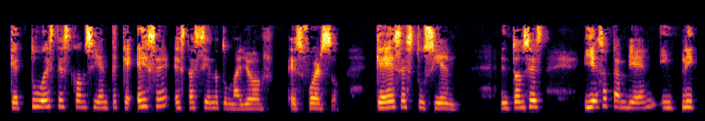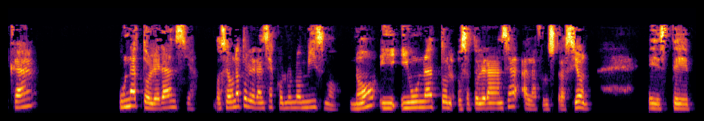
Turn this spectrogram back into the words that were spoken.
que tú estés consciente que ese está siendo tu mayor esfuerzo, que ese es tu 100. Entonces, y eso también implica una tolerancia, o sea, una tolerancia con uno mismo, ¿no? Y, y una, o sea, tolerancia a la frustración, este,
